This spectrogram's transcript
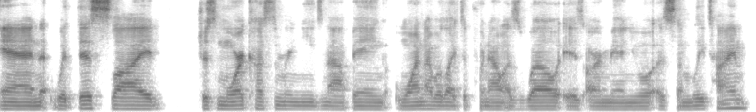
And with this slide, just more customer needs mapping. One I would like to point out as well is our manual assembly time,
